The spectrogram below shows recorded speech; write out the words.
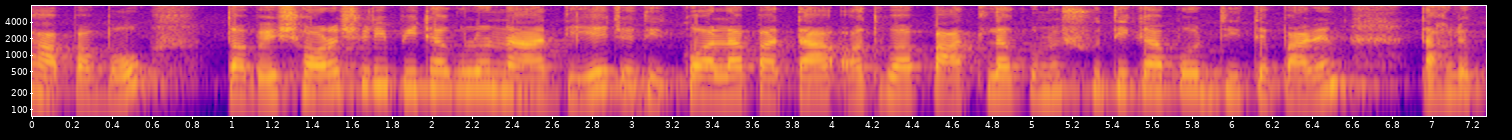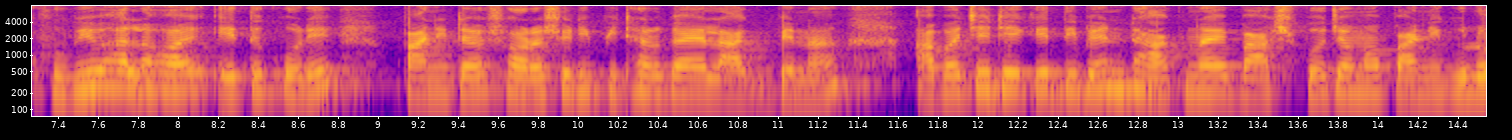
ভাপাবো। তবে সরাসরি পিঠাগুলো না দিয়ে যদি কলা পাতা অথবা পাতলা কোনো সুতি কাপড় দিতে পারেন, তাহলে খুবই ভালো হয়। এতে করে পানিটা সরাসরি পিঠার গায়ে লাগবে না। আবার যে ঢেকে দিবেন ঢাকনায় বাষ্প জমা পানিগুলো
